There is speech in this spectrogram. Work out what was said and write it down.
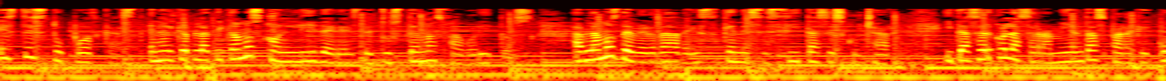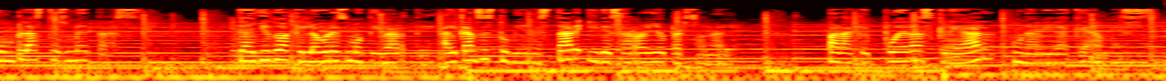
Este es tu podcast en el que platicamos con líderes de tus temas favoritos, hablamos de verdades que necesitas escuchar y te acerco las herramientas para que cumplas tus metas. Te ayudo a que logres motivarte, alcances tu bienestar y desarrollo personal, para que puedas crear una vida que ames.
